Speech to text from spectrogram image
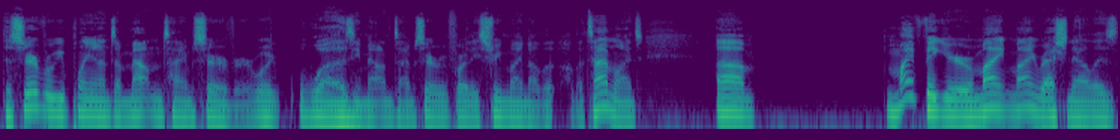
The server we play on is a Mountain Time server, or was a Mountain Time server before they streamlined all the all the timelines. Um, my figure or my my rationale is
